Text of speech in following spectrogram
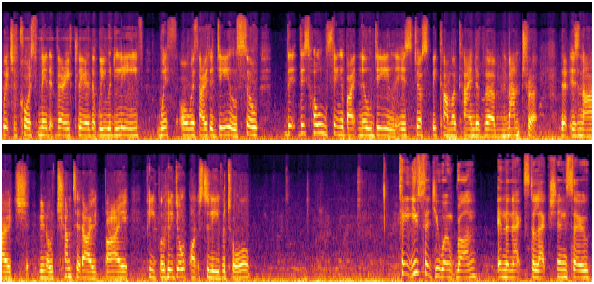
which of course made it very clear that we would leave with or without a deal. So th- this whole thing about no deal is just become a kind of a mantra that is now, you know, chanted out by people who don't want us to leave at all. Kate, you said you won't run in the next election, so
